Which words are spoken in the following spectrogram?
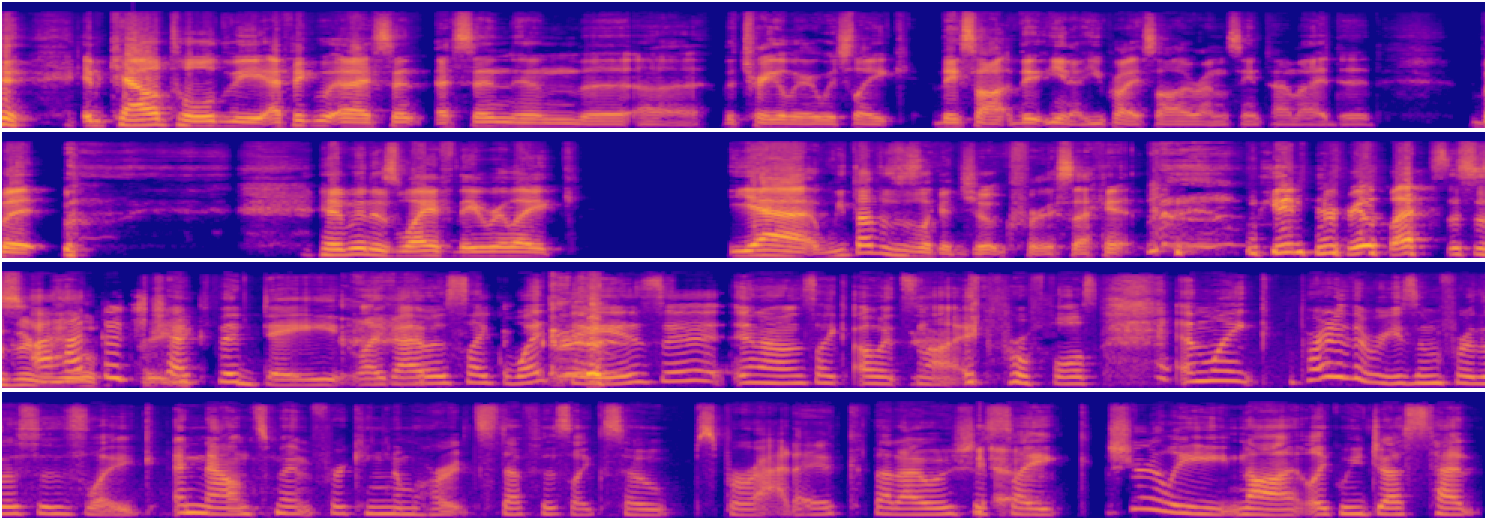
and cal told me i think i sent i sent him the uh the trailer which like they saw they, you know you probably saw it around the same time i did. But him and his wife they were like yeah we thought this was like a joke for a second we didn't realize this is a I real I had to thing. check the date. Like I was like, what day is it? And I was like, oh, it's not April Fools. And like part of the reason for this is like announcement for Kingdom Hearts stuff is like so sporadic that I was just Yeah. like, surely not. Like we just had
